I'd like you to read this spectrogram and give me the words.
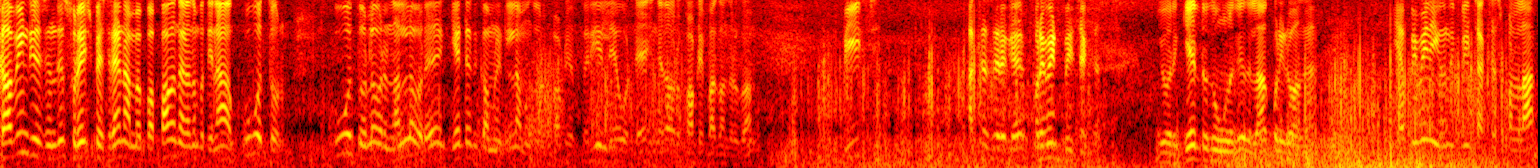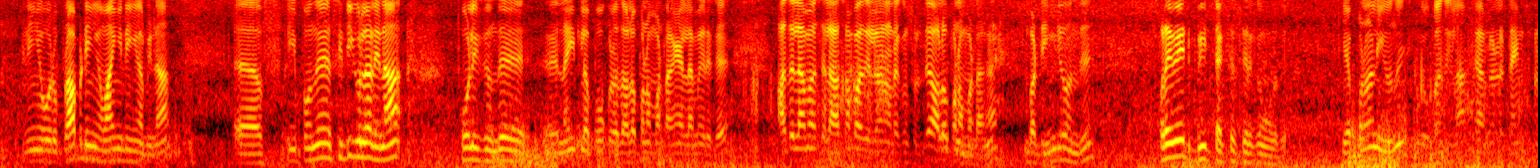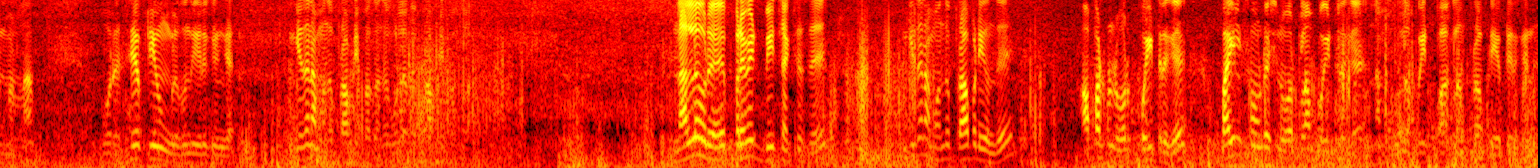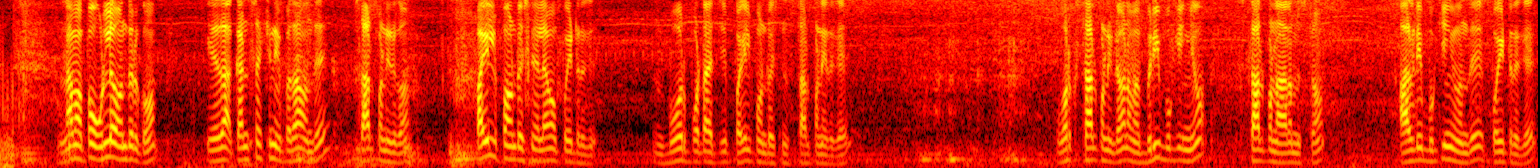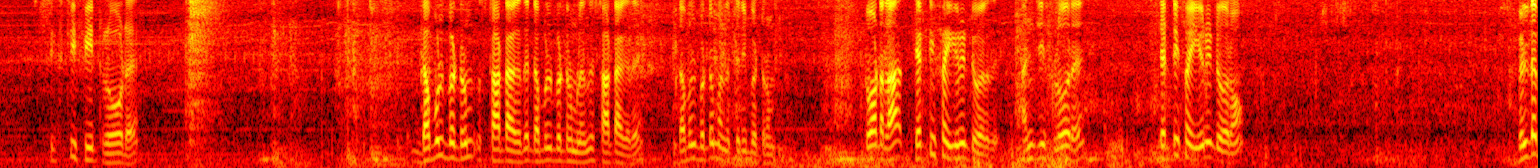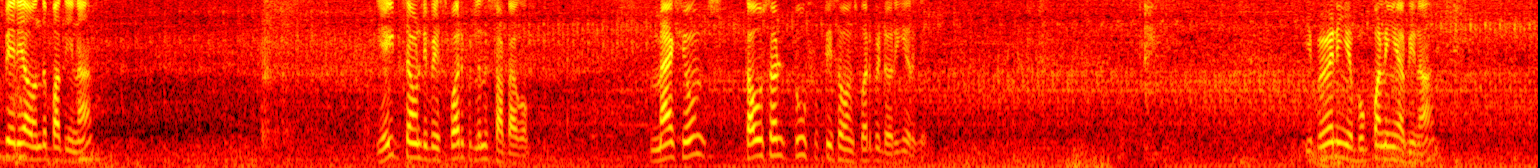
Kavin deals வந்து சுரேஷ் பேசுகிறேன் நம்ம இப்போ பார்க்க இடம் பார்த்தீங்கன்னா கூவத்தூர். கூவத்தூரில் ஒரு நல்ல ஒரு கேட்டட் கம்யூனிட்டியில் நம்ம வந்து ஒரு ப்ராப்பர்ட்டி பெரிய லே அவுட்டு இங்கே தான் ஒரு ப்ராப்பர்ட்டி பார்க்க வந்திருக்கோம். பீச் அக்சஸ் இருக்குது ப்ரைவேட் பீச் அக்சஸ் இங்கே ஒரு கேட் இருக்குது உங்களுக்கு இது லாக் பண்ணிடுவாங்க. எப்பயுமே நீங்கள் வந்து பீச் அக்சஸ் பண்ணலாம். நீங்கள் ஒரு ப்ராப்பர்ட்டி இங்கே வாங்கிட்டீங்க அப்படின்னா இப்போ வந்து சிட்டிக்குள்ளே அப்படின்னா போலீஸ் வந்து நைட்டில் போக்குவரத்து அலோவ் பண்ண மாட்டாங்க. எல்லாமே இருக்குது அது இல்லாமல் சில அசம்பாதிலாம் நடக்கும்னு சொல்லிட்டு அலோவ் பண்ண மாட்டாங்க. பட் இங்கே வந்து ப்ரைவேட் பீச் அக்சஸ் இருக்குது உங்களுக்கு. எப்போனாலும் நீங்கள் வந்து இங்கே உட்காந்துக்கலாம் ஃபேமிலியோட டைம் ஸ்பெண்ட் பண்ணலாம். ஒரு சேஃப்டியும் உங்களுக்கு வந்து இருக்குங்க. இங்கே தான் நம்ம வந்து ப்ராப்பர்ட்டி பார்க்கணும் வந்து உள்ளே போய் ப்ராப்பர்ட்டி பார்க்கலாம். நல்ல ஒரு ப்ரைவேட் பீச் அக்சஸ்ஸு இங்கே தான் நம்ம வந்து ப்ராப்பர்ட்டி வந்து அப்பார்ட்மெண்ட் ஒர்க் போயிட்டுருக்கு. பைல் ஃபவுண்டேஷன் ஒர்க்லாம் போயிட்டுருக்கு. நம்ம உள்ளே போயிட்டு பார்க்கலாம் ப்ராப்பர்ட்டி எப்படி இருக்குன்னு. நம்ம இப்போ உள்ளே வந்திருக்கோம். இதுதான் கன்ஸ்ட்ரக்ஷன் இப்போ தான் வந்து ஸ்டார்ட் பண்ணியிருக்கோம். பைல் ஃபவுண்டேஷன் எல்லாமே போயிட்டுருக்கு. போர் போட்டாச்சு பைல் ஃபவுண்டேஷன் ஸ்டார்ட் பண்ணியிருக்கு. ஒர்க் ஸ்டார்ட் பண்ணிட்டோம். நம்ம ப்ரீ புக்கிங்கும் ஸ்டார்ட் பண்ண ஆரம்பிச்சிட்டோம். ஆல்ரெடி புக்கிங் வந்து போயிட்டுருக்கு. Sixty feet road double bedroom start ஆகுது. டபுள் பெட்ரூம்லேருந்து ஸ்டார்ட் ஆகுது. Double bedroom and three bedroom டோட்டலாக தேர்ட்டி ஃபைவ் யூனிட் வருது. அஞ்சு ஃப்ளோரு தேர்ட்டி ஃபைவ் யூனிட் வரும். பில்டப் ஏரியா வந்து பார்த்தீங்கன்னா எயிட் செவன்ட்டி ஃபைவ் ஸ்கொயர் ஃபீட்லேருந்து ஸ்டார்ட் ஆகும். Maximum thousand two fifty seven square feet வரைக்கும் இருக்குது இப்போவே நீங்கள் புக் பண்ணிங்க அப்படின்னா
